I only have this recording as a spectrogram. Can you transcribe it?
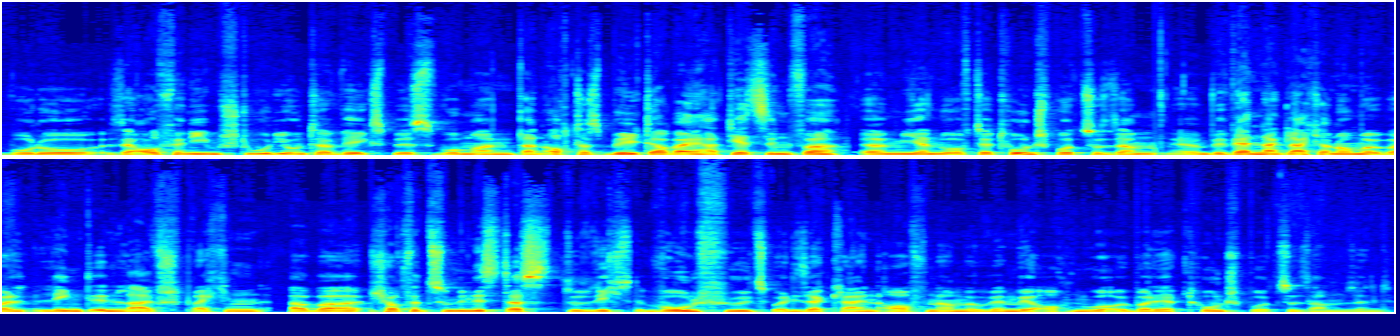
wo du sehr aufwendig im Studio unterwegs bist, wo man dann auch das Bild dabei hat. Jetzt sind wir ähm, ja nur auf der Tonspur zusammen. Äh, wir werden dann gleich auch nochmal über LinkedIn Live sprechen, aber ich hoffe zumindest, dass du dich wohlfühlst bei dieser kleinen Aufnahme, wenn wir auch nur über der Tonspur zusammen sind.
